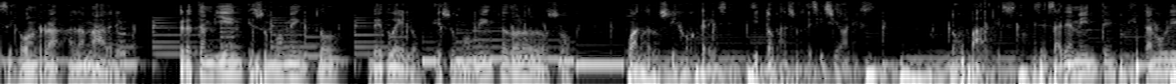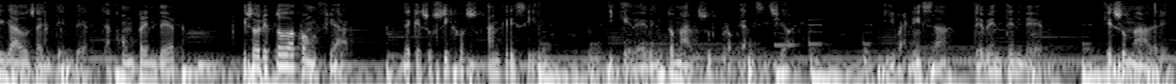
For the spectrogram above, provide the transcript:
se honra a la madre, pero también es un momento de duelo, es un momento doloroso cuando los hijos crecen y toman sus decisiones. Los padres necesariamente están obligados a entender, a comprender y sobre todo a confiar de que sus hijos han crecido y que deben tomar sus propias decisiones. Y Vanessa debe entender que su madre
